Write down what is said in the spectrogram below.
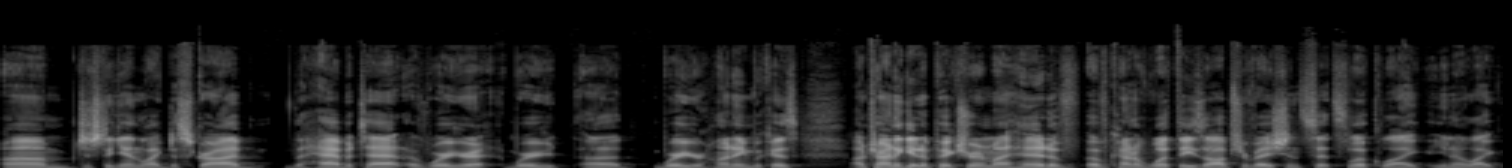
um, just again like describe the habitat of where you're at, where uh, where you're hunting? Because I'm trying to get a picture in my head of of kind of what these observation sits look like. You know, like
